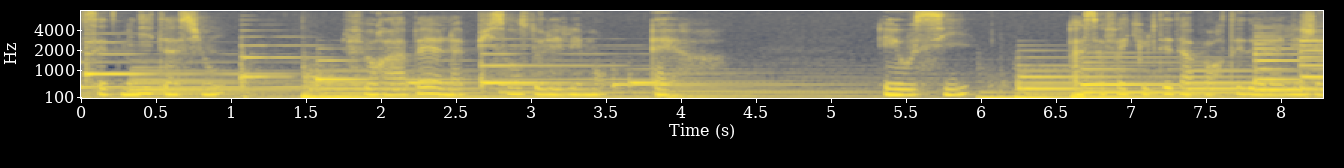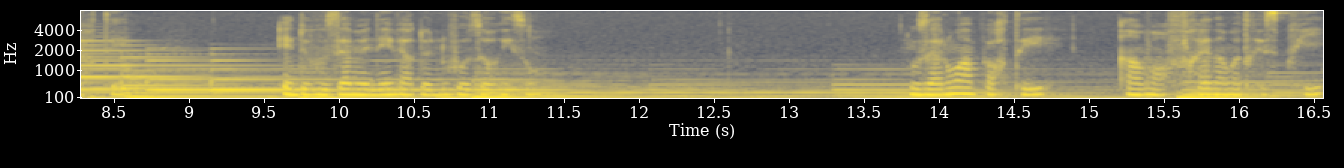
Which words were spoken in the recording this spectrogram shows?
Cette méditation fera appel à la puissance de l'élément air et aussi à sa faculté d'apporter de la légèreté et de vous amener vers de nouveaux horizons. Nous allons apporter un vent frais dans votre esprit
